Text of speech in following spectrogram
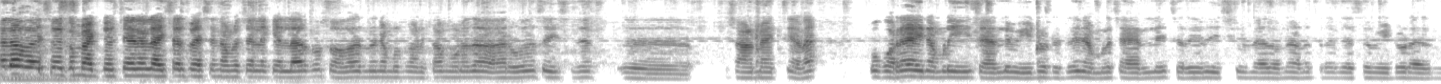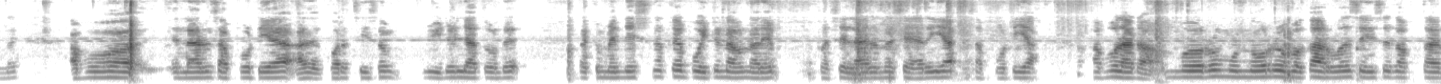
Hello guys welcome back to channel Aisal fashion നമ്മുടെ ചാനലിലേക്ക് എല്ലാവർക്കും സ്വാഗതം. ഇന്ന് നമ്മൾ കാണിക്കാൻ പോണത് അറുപത് സൈസിന്റെ ഷാൾ മാക്സിയാണ് ആണ്. ഇപ്പോൾ കുറേ ആയി നമ്മൾ ഈ ചാനലിൽ വീഡിയോ ഇട്ടിട്ട്. നമ്മുടെ ചാനലിൽ ചെറിയൊരു ഇഷ്യൂ ഉണ്ടായതുകൊണ്ടാണ് ഇത്രയും ദിവസം വീഡിയോ ഇടായിരുന്നത് അപ്പോൾ എല്ലാവരും സപ്പോർട്ട് ചെയ്യുക അത് കുറച്ച് ദിവസം വീഡിയോ ഇല്ലാത്തതുകൊണ്ട് റെക്കമെൻഡേഷനൊക്കെ പോയിട്ടുണ്ടാവും എന്നറിയാം. പക്ഷെ എല്ലാവരും ഒന്ന് ഷെയർ ചെയ്യുക സപ്പോർട്ട് ചെയ്യുക അപ്പോൾ ഇതാട്ടോ വെറും മുന്നൂറ് രൂപക്ക് അറുപത് size kaftan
